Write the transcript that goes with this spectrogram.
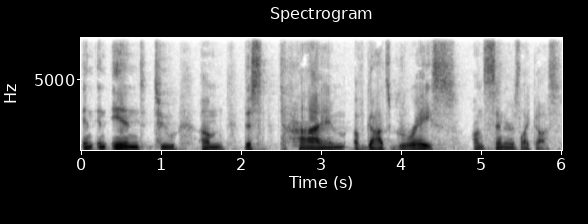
an, an end to um, this time of God's grace on sinners like us.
